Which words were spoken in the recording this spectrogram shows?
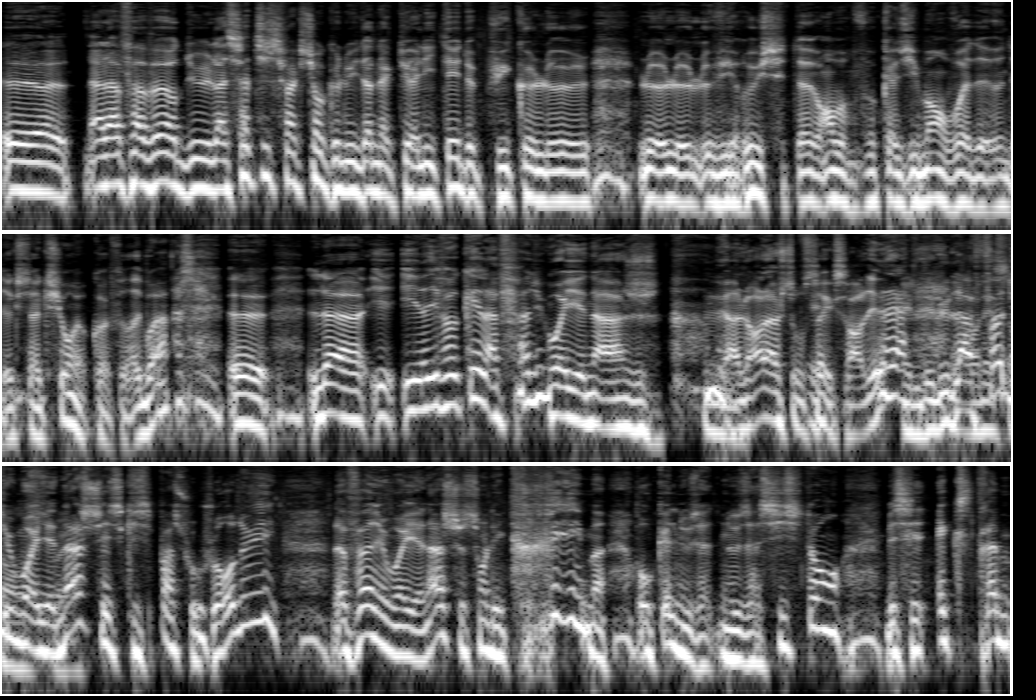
euh, à la faveur de la satisfaction que lui donne l'actualité depuis que le le, le, le virus est en, quasiment en voie d'extinction. Quoi, faudrait voir. Euh, là, il, a évoqué la fin du Moyen Âge. Mais alors là, je trouve ça extraordinaire. la, fin du Moyen Âge, c'est ce qui se passe aujourd'hui. La fin du Moyen Âge, ce sont les crimes auxquels nous nous assistons. Mais c'est extrêmement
